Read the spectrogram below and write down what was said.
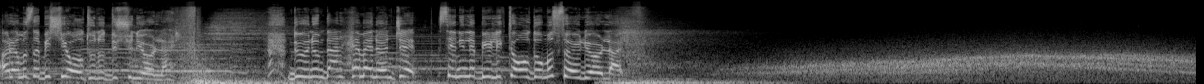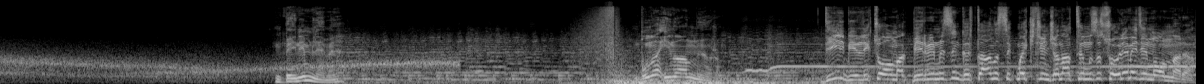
Aramızda bir şey olduğunu düşünüyorlar. Düğünümden hemen önce seninle birlikte olduğumu söylüyorlar. benimle mi? Buna inanmıyorum. Değil birlikte olmak, birbirimizin gırtlağını sıkmak için can attığımızı söylemedin mi onlara?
